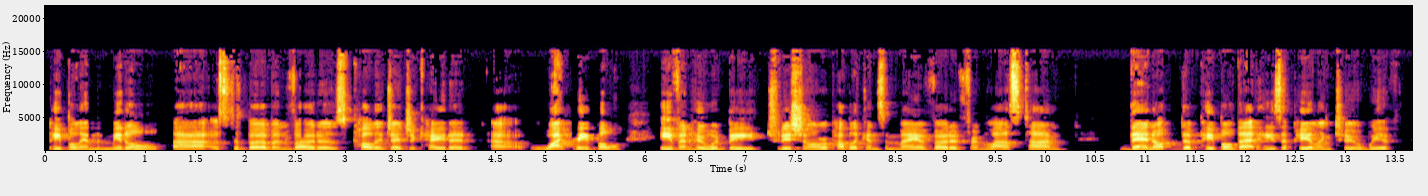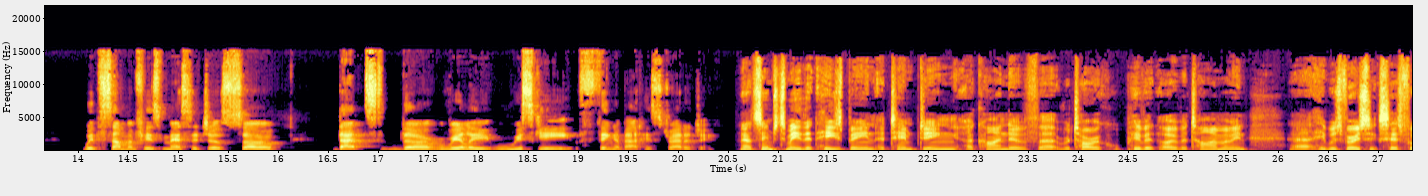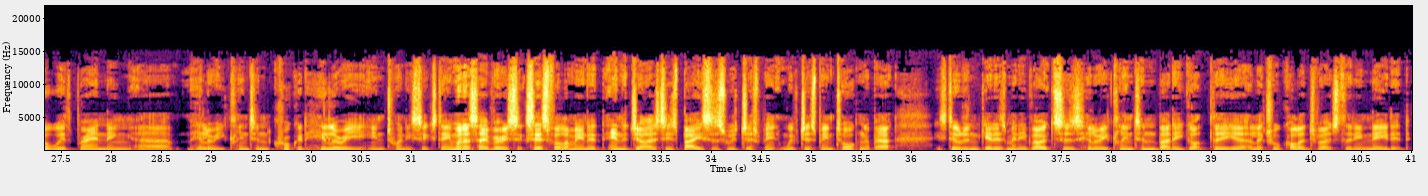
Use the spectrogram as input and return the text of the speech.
people in the middle, uh, suburban voters, college educated uh, white people, even who would be traditional Republicans and may have voted for him last time. They're not the people that he's appealing to with with some of his messages. So that's the really risky thing about his strategy. Now, it seems to me that he's been attempting a kind of uh, rhetorical pivot over time. I mean, uh, he was very successful with branding uh, Hillary Clinton crooked Hillary in 2016. When I say very successful, I mean it energized his base, as we've just been we've just been talking about. He still didn't get as many votes as Hillary Clinton, but he got the uh, electoral college votes that he needed.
